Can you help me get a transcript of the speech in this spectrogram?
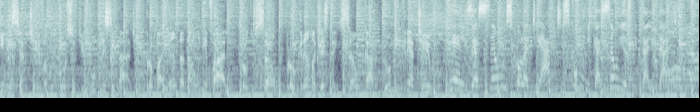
Iniciativa do curso de Publicidade e Propaganda da Univale. Produção, Programa de Extensão Cardume Criativo. Realização Escola de Artes, Comunicação e Hospitalidade.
